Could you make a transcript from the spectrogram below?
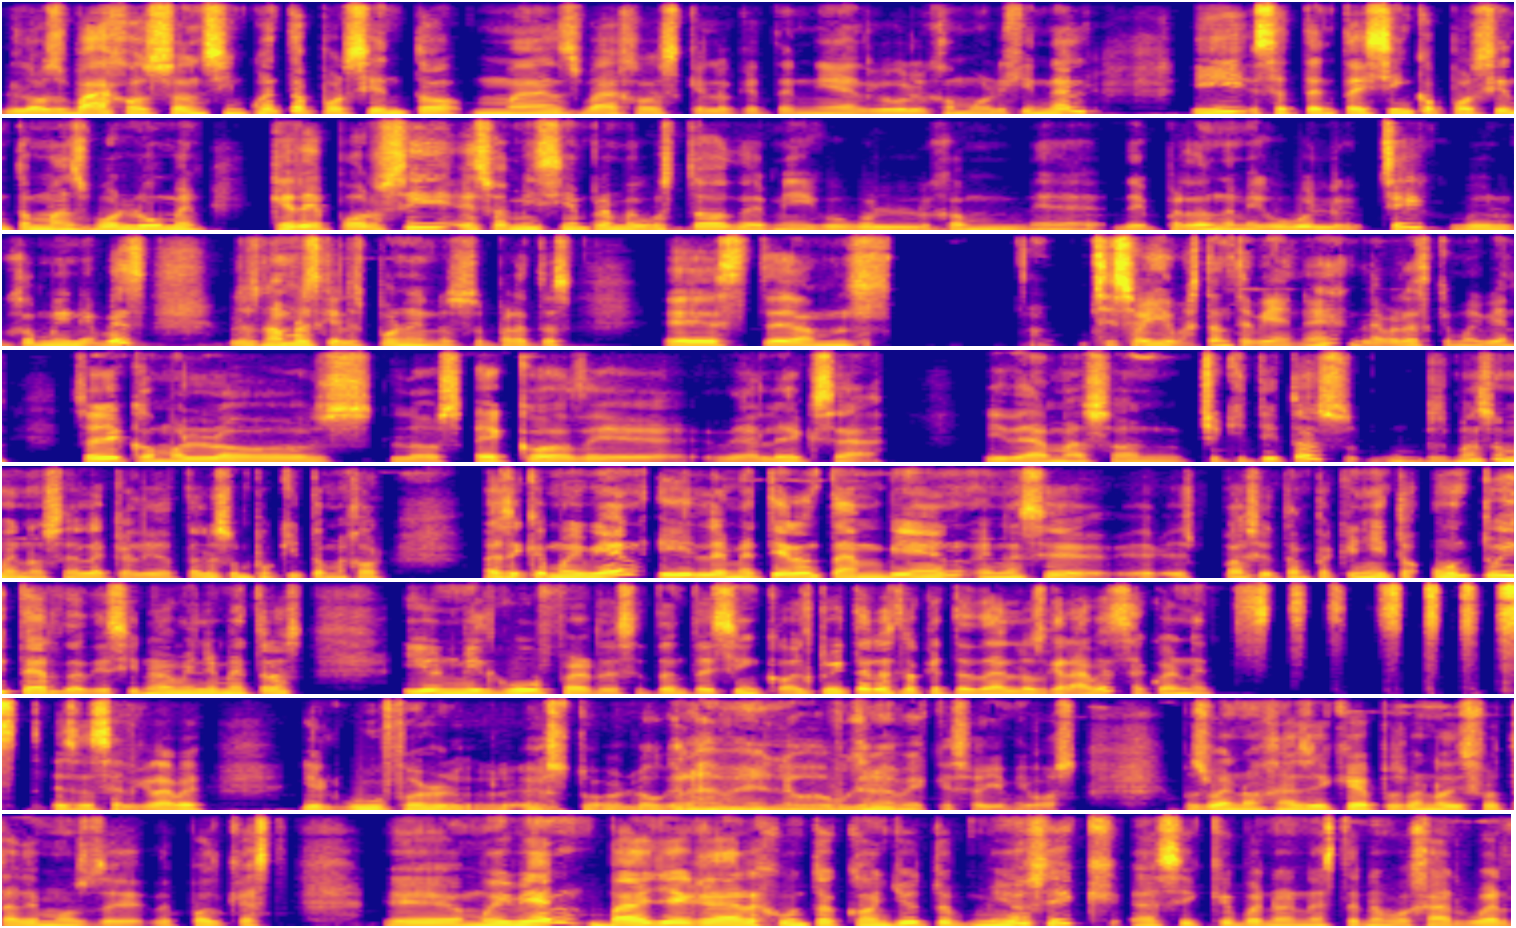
Los bajos son 50% más bajos que lo que tenía el Google Home original y 75% más volumen que de por sí eso a mí siempre me gustó de mi Google Home, eh, de, perdón, de mi Google, sí, Google Home Mini, ¿ves? Los nombres que les ponen los aparatos, este, sí se oye bastante bien, ¿eh? La verdad es que muy bien. Se oye como los, los Echo de, de Alexa y de Amazon chiquititos, pues más o menos, ¿eh? La calidad tal vez un poquito mejor. Así que muy bien. Y le metieron también en ese eh, espacio tan pequeñito un Twitter de 19 milímetros y un midwoofer de 75. El Twitter es lo que te da los graves, ¿se acuerdan? Ese es el grave. Y el woofer, esto, lo grave, lo grave que se oye mi voz. Pues bueno, así que pues bueno, disfrutaremos de, podcast. Eh, muy bien, va a llegar junto con YouTube Music, así que bueno, en este nuevo hardware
